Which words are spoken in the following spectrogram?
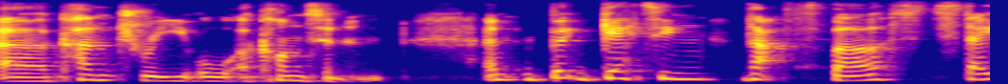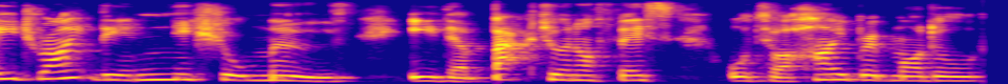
a country or a continent. And but getting that first stage right, the initial move, either back to an office or to a hybrid model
